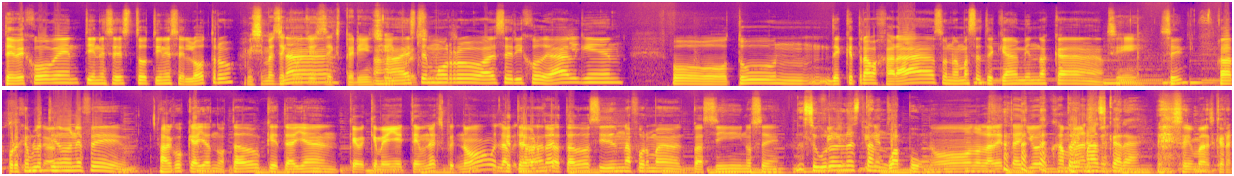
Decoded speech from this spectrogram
te ve joven, tienes esto, tienes el otro. Me hace que no Nah, tienes experiencia. Ajá, este morro ha de ser hijo de alguien. O tú, mm, ¿de qué trabajarás? O nada más se te quedan viendo acá. Sí. ¿Sí? Ah, por ejemplo, claro. tiene un F, algo que hayas notado que te hayan. Que, que me tenga una No, la, que te la hayan verdad... tratado así de una forma así, no sé. De seguro no es tan Fíjate, guapo. No, no, la neta, yo jamás. Me- máscara. Soy máscara.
